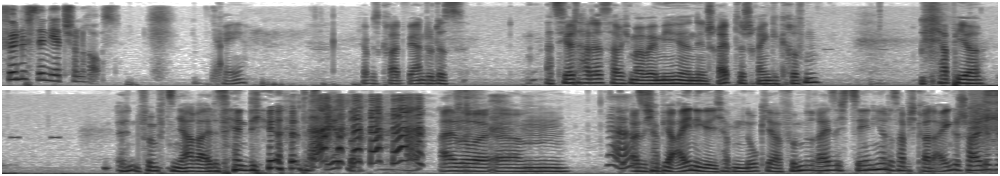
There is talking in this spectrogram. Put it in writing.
Fünf sind jetzt schon raus. Ja. Okay. Ich habe es gerade, während du das erzählt hattest, habe ich mal bei mir hier in den Schreibtisch reingegriffen. Ich habe hier ein 15 Jahre altes Handy. das geht noch. Also, ähm, ja. also ich habe hier einige. Ich habe ein Nokia 3510 hier, das habe ich gerade eingeschaltet.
